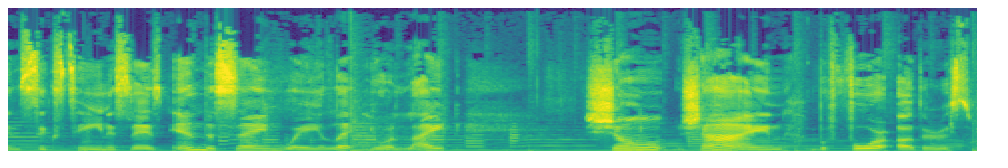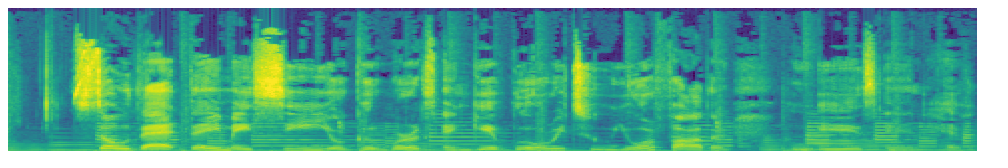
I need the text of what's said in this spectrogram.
and 16. It says, In the same way, let your light show, shine before others so that they may see your good works and give glory to your Father who is in heaven.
